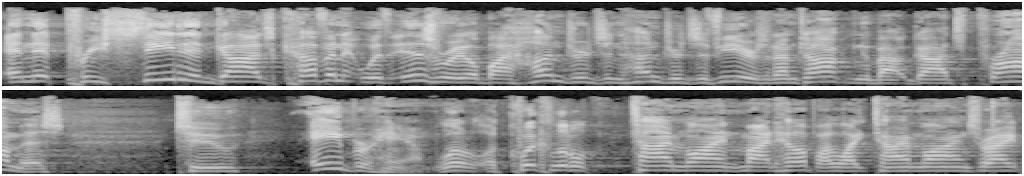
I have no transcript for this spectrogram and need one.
And it preceded God's covenant with Israel by hundreds and hundreds of years. And I'm talking about God's promise to Abraham. A, little, a quick little timeline might help. I like timelines, right?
